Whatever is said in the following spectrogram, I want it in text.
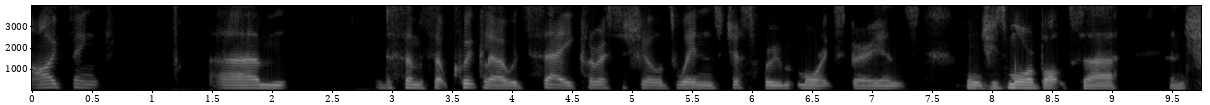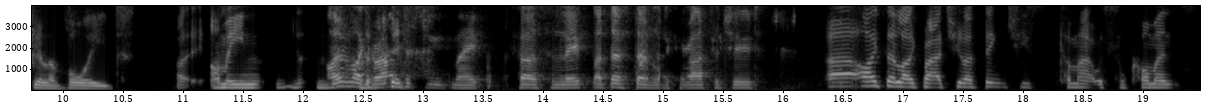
I think, um, to sum this up quickly, I would say Claressa Shields wins just through more experience. I think she's more a boxer and she'll avoid. I, I mean, the, I don't like her fist- attitude, mate. Personally, I just don't like her attitude. Uh, I don't like her attitude. I think she's come out with some comments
